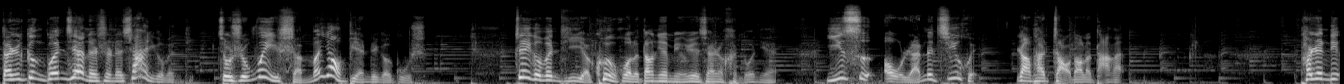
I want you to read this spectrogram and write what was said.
但是更关键的是呢，下一个问题就是为什么要编这个故事？这个问题也困惑了当年明月先生很多年。一次偶然的机会让他找到了答案。他认定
